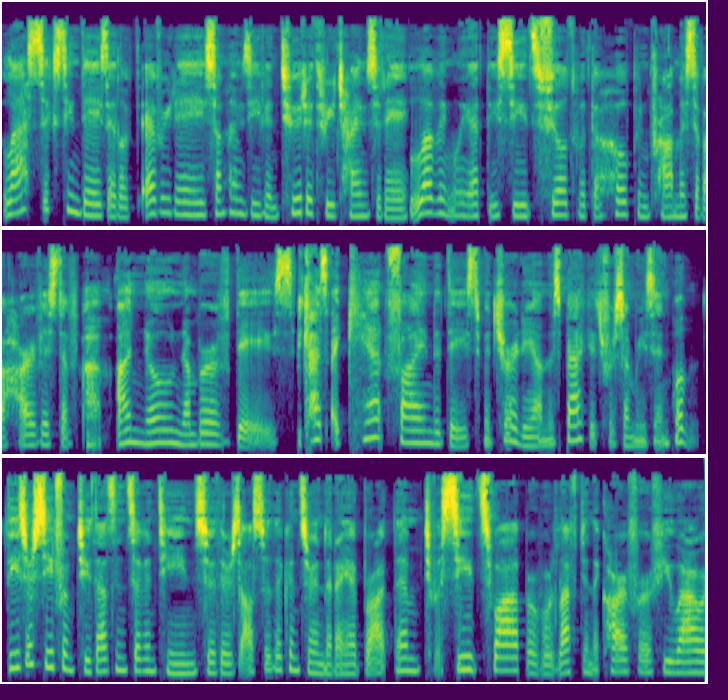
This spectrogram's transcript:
last 16 days, I looked every day, sometimes even two to three times a day, lovingly at these seeds filled with the hope and promise of a harvest of um, unknown number of days. Because I can't find the days to maturity on this package for some reason. Well, these are seed from 2017, so there's also the concern that I had brought them to a seed swap or were left in the car for a few hours,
